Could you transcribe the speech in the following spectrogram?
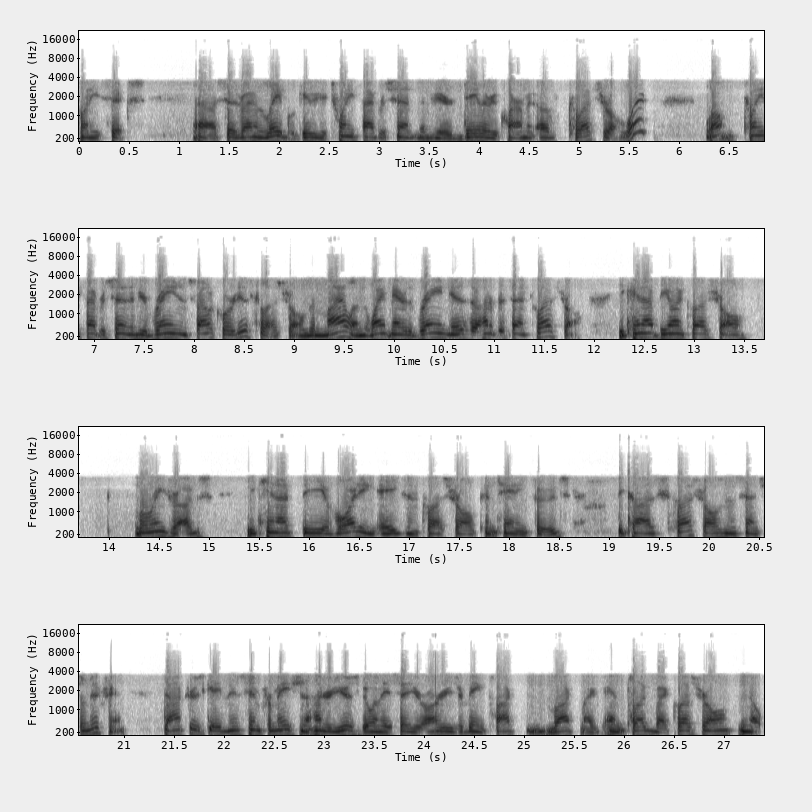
26 uh, says right on the label, gives you 25% of your daily requirement of cholesterol. What? Well, 25% of your brain and spinal cord is cholesterol. The myelin, the white matter of the brain, is 100% cholesterol. You cannot be on cholesterol lowering drugs. You cannot be avoiding eggs and cholesterol containing foods because cholesterol is an essential nutrient. Doctors gave misinformation 100 years ago when they said your arteries are being blocked, blocked by, and plugged by cholesterol. No.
